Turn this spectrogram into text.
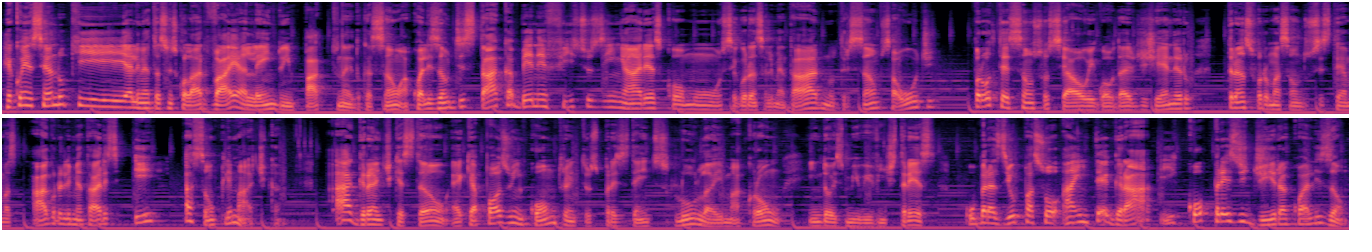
Reconhecendo que a alimentação escolar vai além do impacto na educação, a coalizão destaca benefícios em áreas como segurança alimentar, nutrição, saúde, proteção social, igualdade de gênero, transformação dos sistemas agroalimentares e ação climática. A grande questão é que após o encontro entre os presidentes Lula e Macron em 2023, o Brasil passou a integrar e co-presidir a coalizão,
